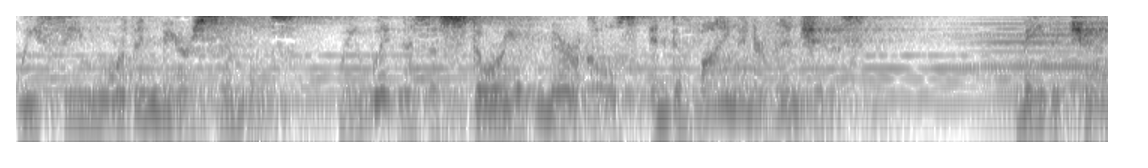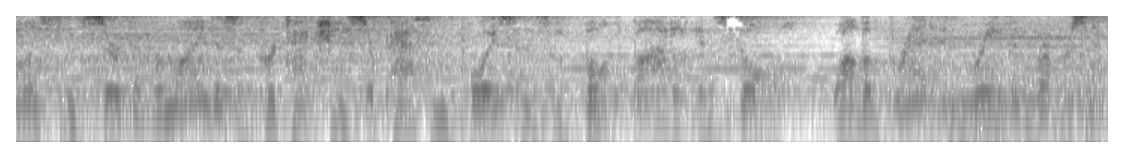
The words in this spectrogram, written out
we see more than mere symbols. We witness a story of miracles and divine interventions. May the chalice and serpent remind us of protection surpassing poisons of both body and soul, while the bread and raven represent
